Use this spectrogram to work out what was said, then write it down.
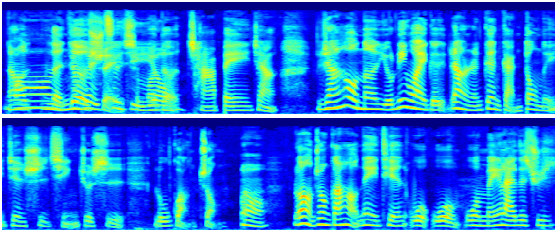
然后冷热水什么的茶杯这样，然后呢，有另外一个让人更感动的一件事情，就是卢广仲，嗯，卢广仲刚好那一天我我我没来得及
